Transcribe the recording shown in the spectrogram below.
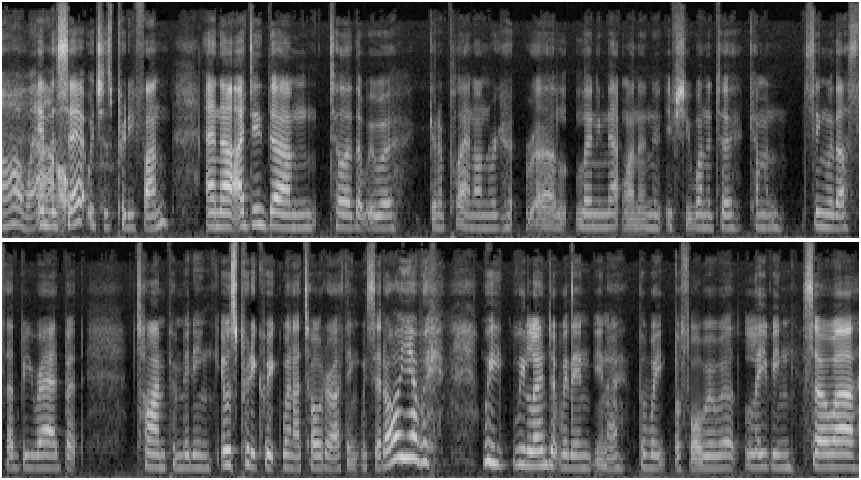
oh wow. in the set, which is pretty fun. And uh, I did um, tell her that we were going to plan on re- uh, learning that one, and if she wanted to come and sing with us, that'd be rad. But time permitting, it was pretty quick when I told her. I think we said, "Oh yeah, we we we learned it within you know the week before we were leaving." So uh,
